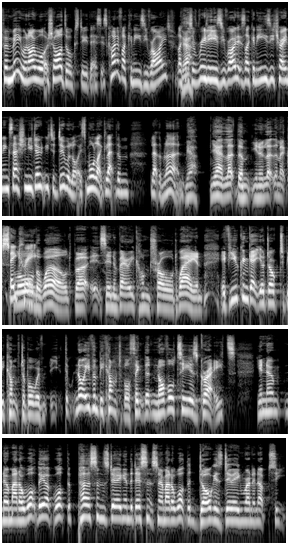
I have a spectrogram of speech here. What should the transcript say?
for me, when I watch our dogs do this, it's kind of like an easy ride. Like yeah. it's a really easy ride. It's like an easy training session. You don't need to do a lot. It's more like let them let them learn. Yeah. Yeah, let them, you know, let them explore the world, but it's in a very controlled way. And if you can get your dog to be comfortable with, not even be comfortable, think that novelty is great, you know, no matter what the, what the person's doing in the distance, no matter what the dog is doing running up to,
